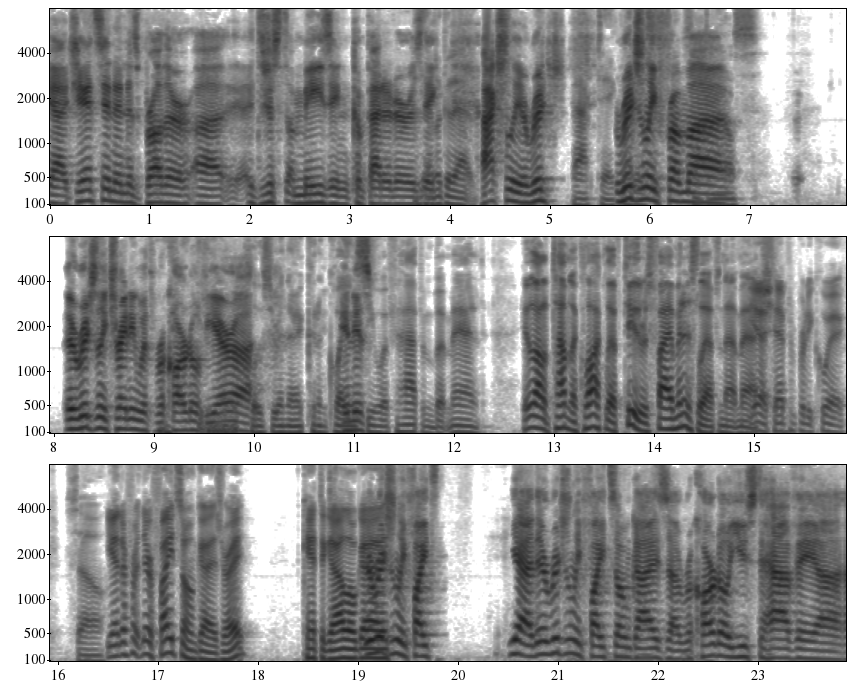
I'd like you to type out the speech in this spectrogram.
Yeah, Jansen and his brother, uh, it's just amazing competitors. Yeah, they look at that. actually orig- back take. originally from, uh, originally training with Ricardo Getting Vieira. closer in there. I couldn't quite his- see what happened, but man, he had a lot of time on the clock left too. There was five minutes left in that match. Yeah, it happened pretty quick. so Yeah, they're they're fight zone guys, right? Cantagalo They guys. originally fights. Yeah, they're originally fight zone guys. Uh, Ricardo used to have a uh,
